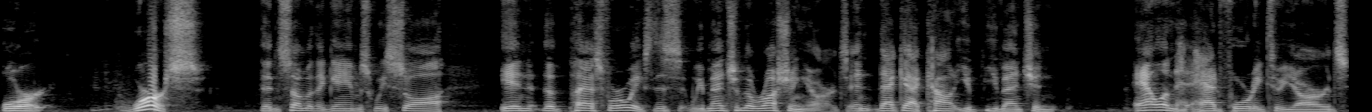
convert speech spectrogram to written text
or worse than some of the games we saw in the past four weeks. This we mentioned the rushing yards, and that got count. You, you mentioned Allen had 42 yards.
